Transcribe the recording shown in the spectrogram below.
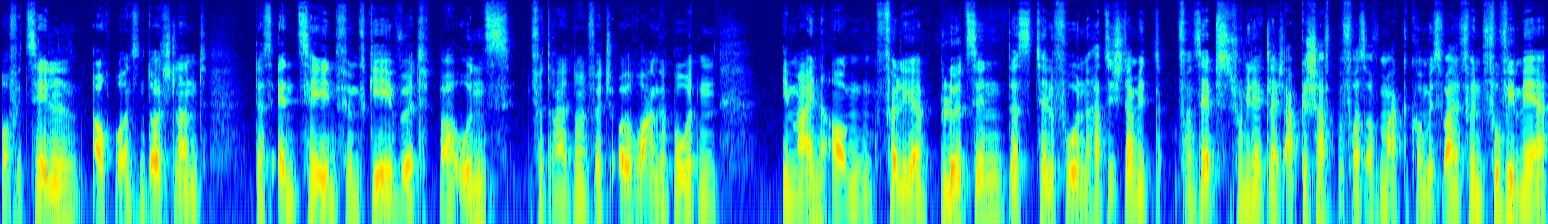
offiziell, auch bei uns in Deutschland. Das N10 5G wird bei uns für 349 Euro angeboten. In meinen Augen völliger Blödsinn. Das Telefon hat sich damit von selbst schon wieder gleich abgeschafft, bevor es auf den Markt gekommen ist, weil für einen Fuffi mehr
